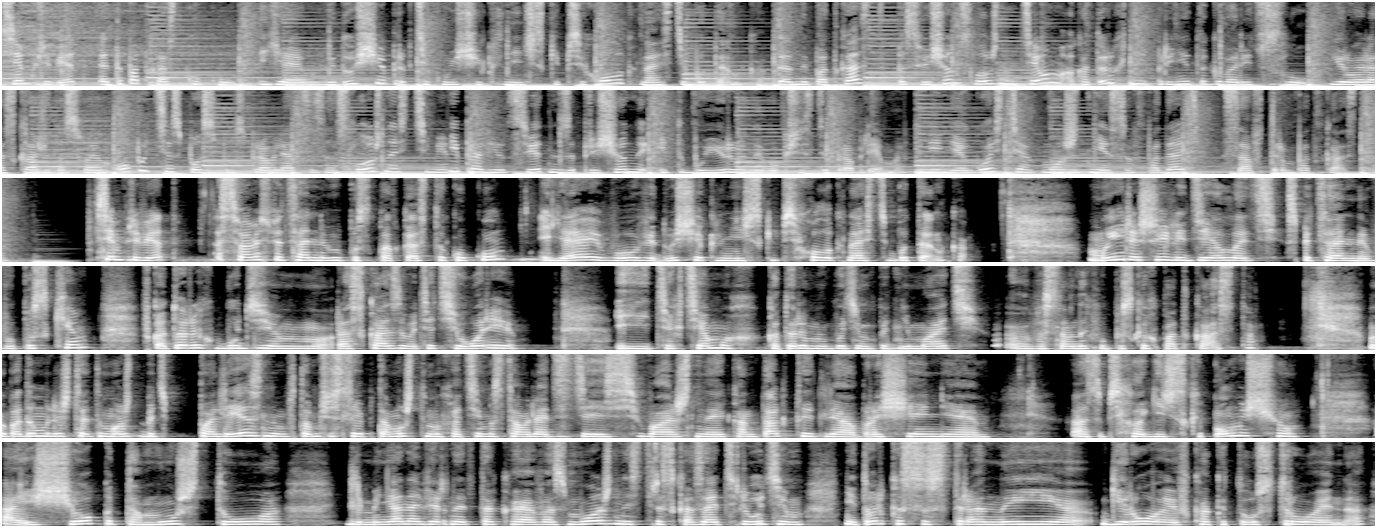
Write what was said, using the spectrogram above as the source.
Всем привет! Это подкаст Куку, и я его ведущая, практикующий клинический психолог Настя Бутенко. Данный подкаст посвящен сложным темам, о которых не принято говорить вслух. Герои расскажут о своем опыте, способах справляться со сложностями и прольют свет на запрещенные и табуированные в обществе проблемы. Мнение гостя может не совпадать с автором подкаста. Всем привет! С вами специальный выпуск подкаста Куку, и я его ведущая клинический психолог Настя Бутенко мы решили делать специальные выпуски, в которых будем рассказывать о теории и тех темах, которые мы будем поднимать э, в основных выпусках подкаста. Мы подумали, что это может быть полезным, в том числе и потому, что мы хотим оставлять здесь важные контакты для обращения э, за психологической помощью, а еще потому, что для меня, наверное, это такая возможность рассказать людям не только со стороны героев, как это устроено,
